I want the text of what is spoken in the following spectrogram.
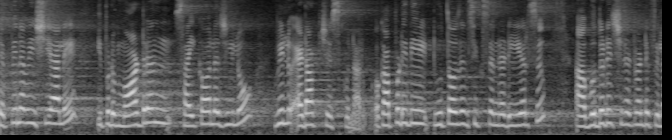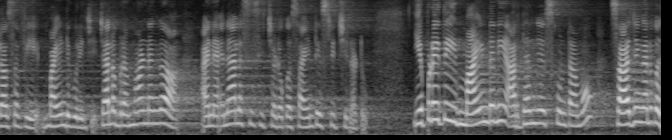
చెప్పిన విషయాలే ఇప్పుడు మోడ్రన్ సైకాలజీలో వీళ్ళు అడాప్ట్ చేసుకున్నారు. ఒకప్పుడు ఇది two thousand six hundred years బుద్ధుడు ఇచ్చినటువంటి ఫిలాసఫీ మైండ్ గురించి. చాలా బ్రహ్మాండంగా ఆయన అనాలసిస్ ఇచ్చాడు ఒక సైంటిస్ట్ ఇచ్చినట్టు. ఎప్పుడైతే ఈ మైండ్ని అర్థం చేసుకుంటామో సహజంగానే ఒక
